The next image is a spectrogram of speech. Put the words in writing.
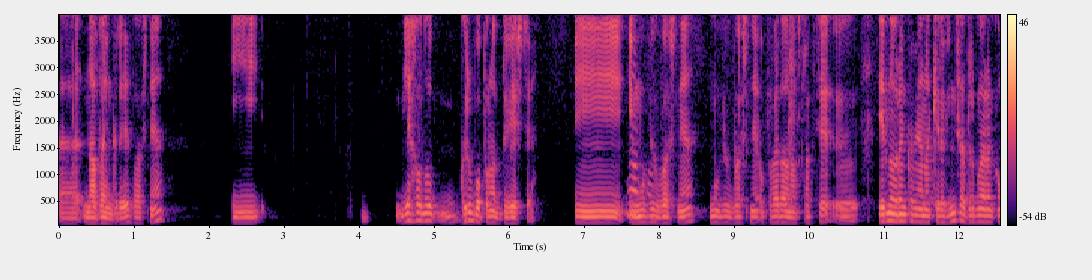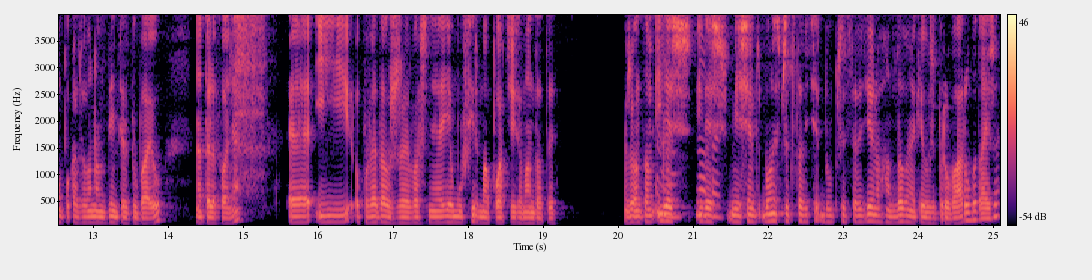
e, na Węgry właśnie i jechał no, grubo ponad 200 i, i O mówił kurde. właśnie, mówił właśnie, opowiadał nam w trakcie, y, jedną ręką miał na kierownicę, a drugą ręką pokazywał nam zdjęcia z Dubaju na telefonie e, i opowiadał, że właśnie jemu firma płaci za mandaty. Że on tam Aha, ileś, no ileś miesięcy, bo on jest przedstawiciel, był przedstawicielem handlowym jakiegoś browaru bodajże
